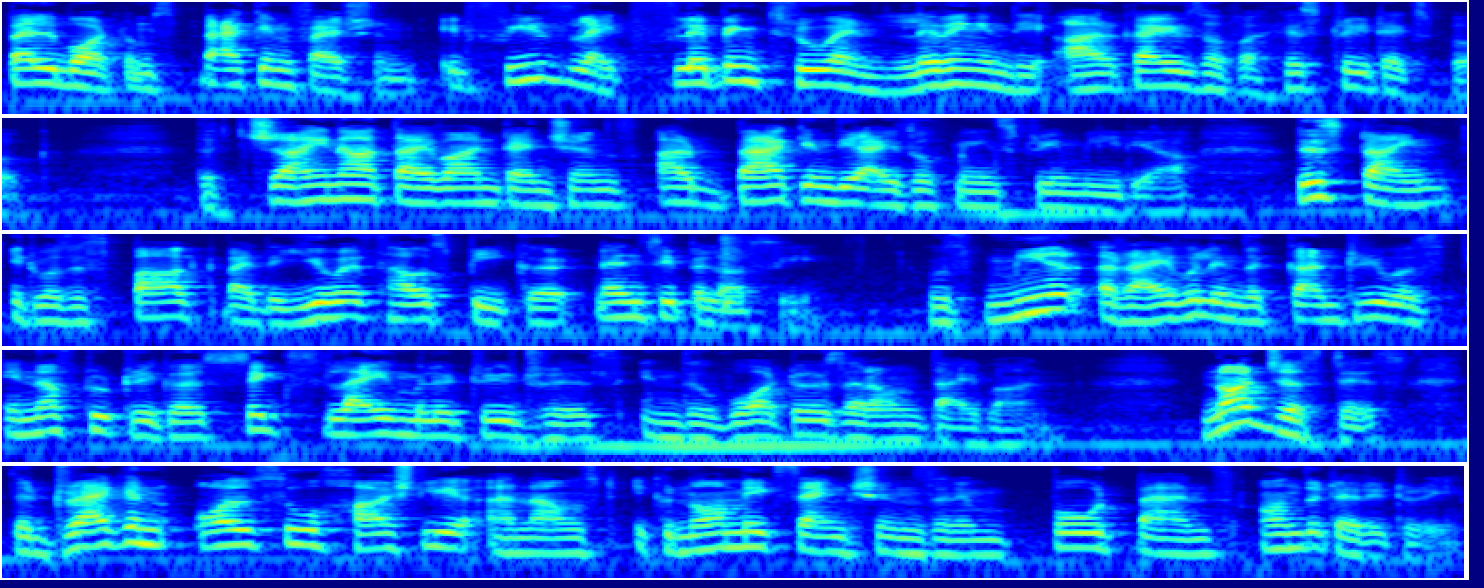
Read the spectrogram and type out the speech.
bell bottoms back in fashion, it feels like flipping through and living in the archives of a history textbook. The China Taiwan tensions are back in the eyes of mainstream media. This time, it was sparked by the US House Speaker Nancy Pelosi, whose mere arrival in the country was enough to trigger six live military drills in the waters around Taiwan. Not just this, the Dragon also harshly announced economic sanctions and import bans on the territory.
